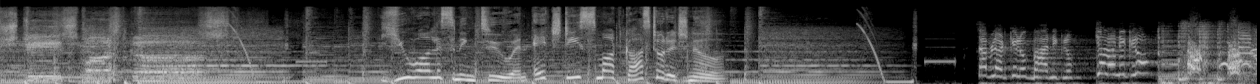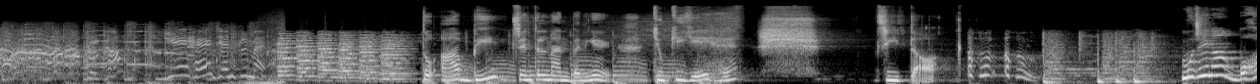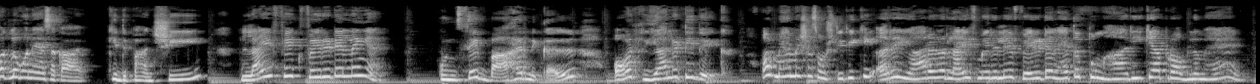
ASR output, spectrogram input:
HD Smartcast. You are listening to an HD Smartcast original. सब लड़के लोग बाहर निकलो। चलो निकलो। देखा? ये है जेंटलमैन तो आप भी जेंटलमैन बनिए क्योंकि ये है जीता। मुझे ना बहुत लोगों ने ऐसा कहा है। कि दीपांशी लाइफ एक फेरी टेल नहीं है। उनसे बाहर निकल और रियलिटी देख। और मैं हमेशा सोचती थी कि अरे यार, अगर लाइफ मेरे लिए फेरी टेल है तो तुम्हारी क्या प्रॉब्लम है?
